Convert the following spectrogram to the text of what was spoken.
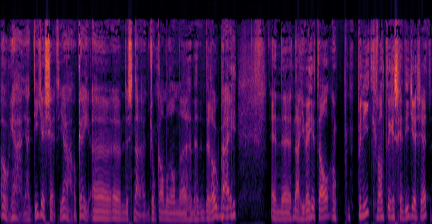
oh ja, ja, DJ set, ja, oké. Eh, eh, dus nou, John Cameron eh, er ook bij. En eh, nou, je weet het al, oh, paniek, want er is geen DJ set.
